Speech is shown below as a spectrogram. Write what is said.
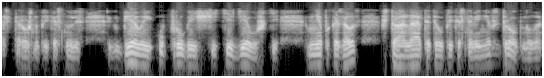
осторожно прикоснулись к белой упругой щеке девушки. Мне показалось, что она от этого прикосновения вздрогнула.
